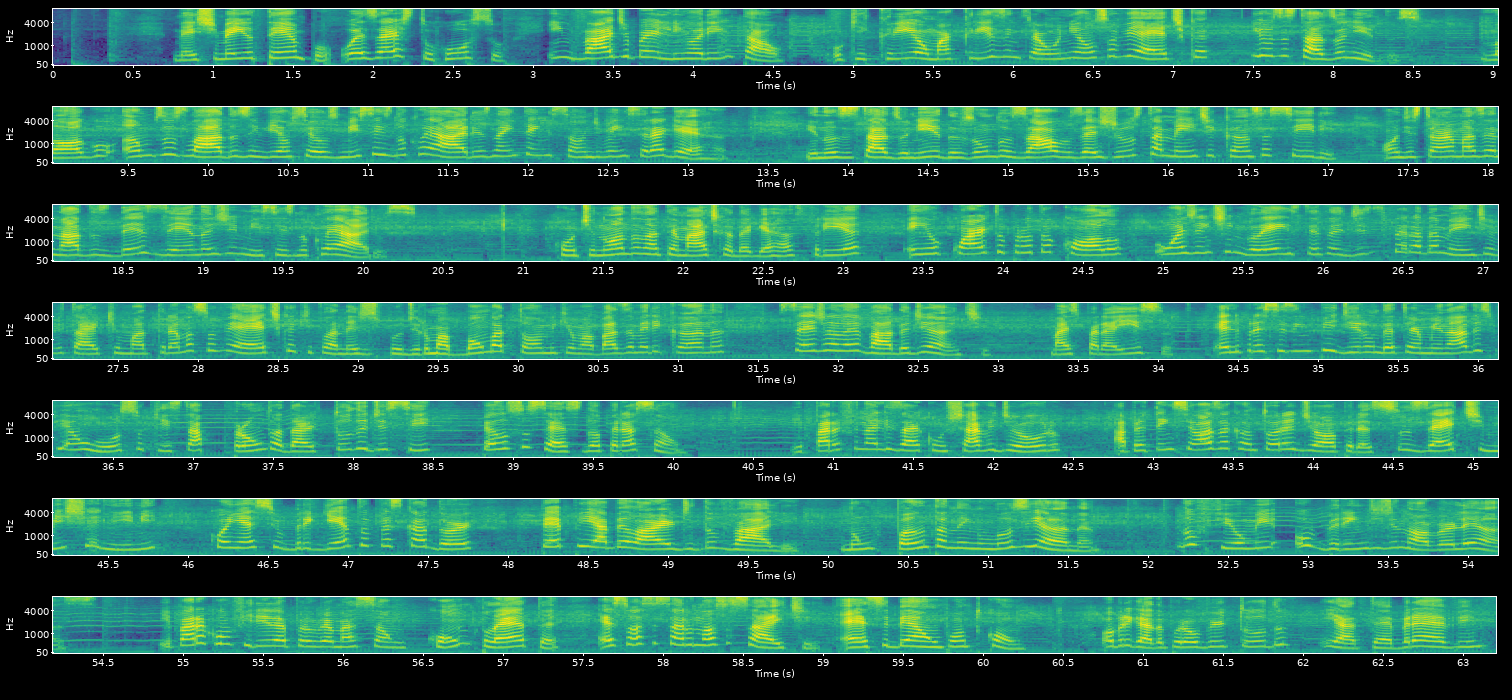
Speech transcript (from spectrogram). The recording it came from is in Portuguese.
Neste meio tempo, o exército russo invade Berlim Oriental, o que cria uma crise entre a União Soviética e os Estados Unidos. Logo, ambos os lados enviam seus mísseis nucleares na intenção de vencer a guerra. E nos Estados Unidos, um dos alvos é justamente Kansas City, onde estão armazenados dezenas de mísseis nucleares. Continuando na temática da Guerra Fria, em O Quarto Protocolo, um agente inglês tenta desesperadamente evitar que uma trama soviética que planeja explodir uma bomba atômica em uma base americana seja levada adiante. Mas para isso, ele precisa impedir um determinado espião russo que está pronto a dar tudo de si pelo sucesso da operação. E para finalizar com chave de ouro, a pretensiosa cantora de ópera Suzette Michelini conhece o briguento pescador Pepe Abelard do Vale, num pântano em Louisiana, no filme O Brinde de Nova Orleans. E para conferir a programação completa, é só acessar o nosso site sba1.com. Obrigada por ouvir tudo e até breve!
